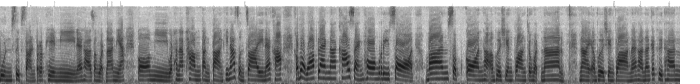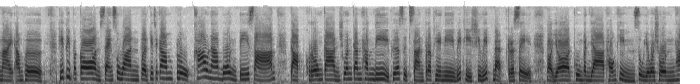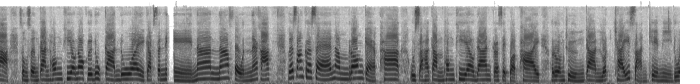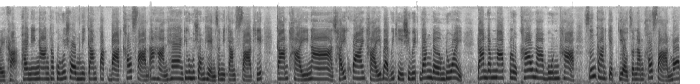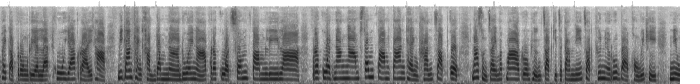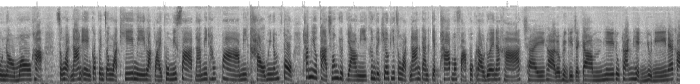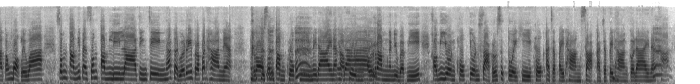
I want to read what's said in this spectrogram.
บุญสืบสารประเพณีนะคะ จังหวัดน่านเนี้ยก็มีวัฒนธรรมต่าง ๆ ที่น่าสนใจนะคะ เขาบอกว่าแปลงนาข้าวแสงทองรีสอร์ทบ้านศพกรค่ะอำเภอเชียงกลางจังหวัดน่านนายอำเภอเชียงกลางนะคะ นั่นก็คือท่านนายอำเภอ ทิติปกรณ์แสงสุวรรณเปิดกิจกรรมปลูกข้าวนาบุญปี 3 กับโครงการชวนกันทำดี เพื่อสืบสารประเพณีวิถีชีวิตแบบเกษตร ต่อยอดภูมิปัญญาท้องถิ่นสู่เยาวชนค่ะ ส่งเสริมการท่องเที่ยวนอกฤดูกาลด้วยกับเสน่ห์หน้าหน้าฝนนะคะ เพื่อสร้างกระแสนำร่องแก่ภาค อุตสาหกรรมท่องเที่ยว ด้านเกษตรปลอดภัย รวมถึงการลดใช้สารเคมีด้วยค่ะ ภายในงานค่ะคุณผู้ชมมีการตักบาตรข้าวสารอาหารแห้งที่คุณผู้ชมเห็นจะมีการสาธิต การไถนาใช้ควายไถแบบวิถีชีวิตดั้งเดิมด้วย การดำนาปลูกข้าวนาบุญค่ะ ซึ่งการเก็บเกี่ยวจะนำข้าวสารมอบให้กับโรงเรียนและผู้ยากไร้ค่ะ มีการแข่งขันดำนาด้วยนะ ประกวดส้มตำลีลา ประกวดนางงามส้มตำการแข่งขันจับกบ น่าสนใจมาก ๆ รวมถึงจัดกิจกรรมนี้จัดขึ้นในรูปแบบของวิถี New Normal ค่ะ จังหวัดน่านเองก็เป็นจังหวัดที่มีหลากหลายภูมิศาสตร์นะ มีทั้งป่า มีเขา มีน้ำตก ถ้ามีโอกาสช่วงหยุดยาวนี้ขึ้นไปเที่ยวที่จังหวัดน่านการเก็บภาพมาฝากพวกเราด้วยนะคะ ใช่ค่ะ รวมถึงกิจกรรมที่ทุกท่านเห็นอยู่นี้นะคะ ต้องบอกเลยว่าส้มตำที่เป็นส้มตำลีลาจริง ๆ ถ้าเกิดว่ารีบรับประทานเนี่ยรอส้มตำครกนี้ไม่ได้นะคะไม่ได้คุณเขารำกันอยู่แบบนี้ เขามีโยนครกโยนสากรู้สึกตัวอีกทีครกอาจจะไปทางสากอาจจะไปทางก็ได้นะคะ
